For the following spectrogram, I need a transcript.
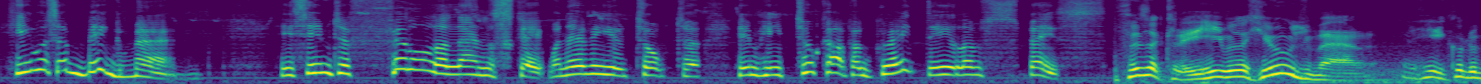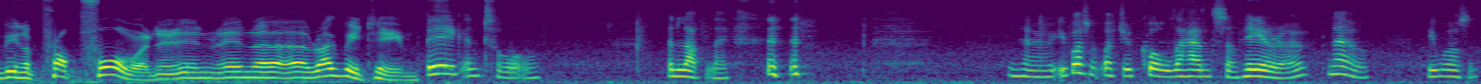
He was a big man. He seemed to fill the landscape. Whenever you talked to him, he took up a great deal of space. Physically, he was a huge man. He could have been a prop forward in, in a, a rugby team. Big and tall and lovely. no, he wasn't what you'd call the handsome hero. No, he wasn't.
